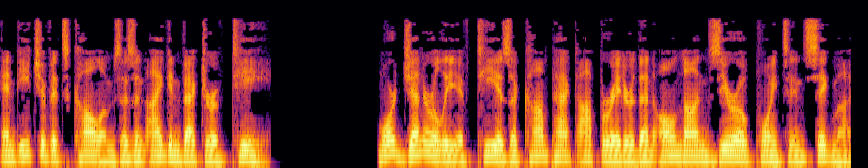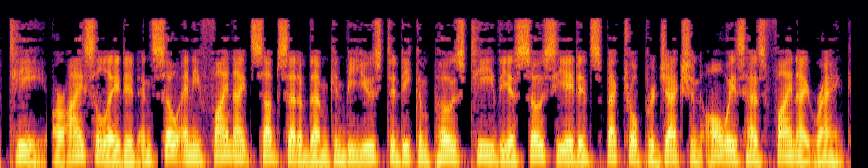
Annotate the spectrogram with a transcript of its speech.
and each of its columns is an eigenvector of T more generally if T is a compact operator then all non-zero points in sigma T are isolated and so any finite subset of them can be used to decompose T. The associated spectral projection always has finite rank.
